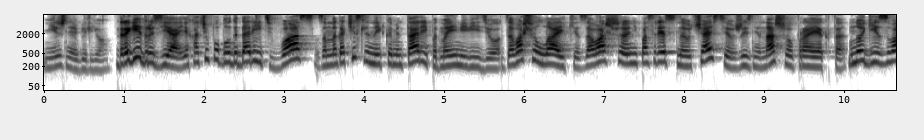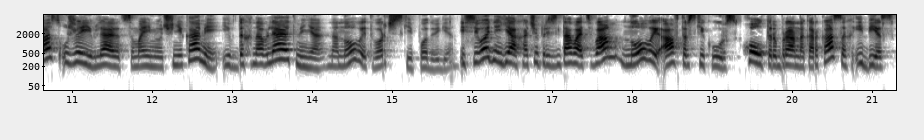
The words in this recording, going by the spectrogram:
нижнее белье. Дорогие друзья, я хочу поблагодарить вас за многочисленные комментарии под моими видео, за ваши лайки, за ваше непосредственное участие в жизни нашего проекта. Многие из вас уже являются моими учениками и вдохновляют меня на новые творческие подвиги. И сегодня я хочу презентовать вам новый авторский курс «Холтер бра на каркасах и без»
